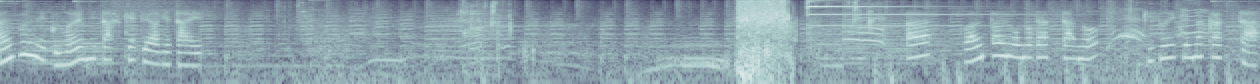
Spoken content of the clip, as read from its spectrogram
半分行く前に助けてあげたい。ああ、ワンパン斧だったの？気づいてなかった。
